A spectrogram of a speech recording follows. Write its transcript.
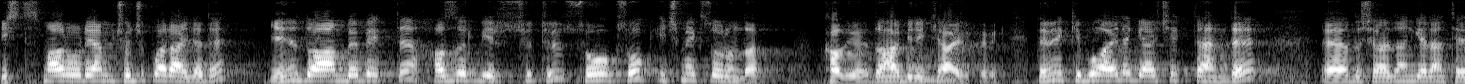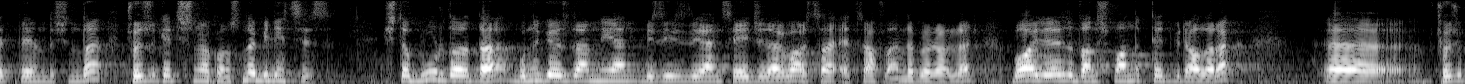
istismara uğrayan bir çocuk var ailede. Yeni doğan bebek de hazır bir sütü soğuk soğuk içmek zorunda kalıyor. Daha 1-2 aylık bebek. Demek ki bu aile gerçekten de e, dışarıdan gelen tehditlerin dışında çocuk yetiştirme konusunda bilinçsiz. İşte burada da bunu gözlemleyen, bizi izleyen seyirciler varsa etraflarında bölerler. Bu ailelere de danışmanlık tedbiri alarak e, çocuk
